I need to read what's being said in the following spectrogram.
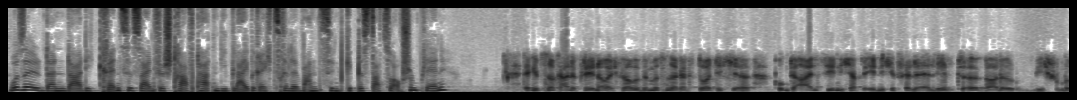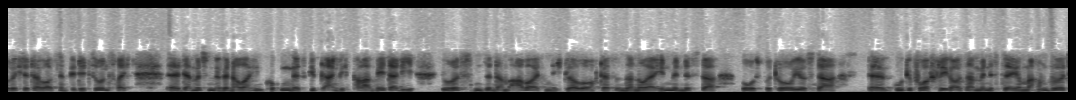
Wo soll dann da die Grenze sein für Straftaten, die bleiberechtsrelevant sind? Gibt es dazu auch schon Pläne? Da gibt es noch keine Pläne, aber ich glaube, wir müssen da ganz deutlich äh, Punkte einziehen. Ich habe ähnliche Fälle erlebt, äh, gerade wie ich schon berichtet habe aus dem Petitionsrecht. Äh, da müssen wir genauer hingucken. Es gibt eigentlich Parameter, die Juristen sind am Arbeiten. Ich glaube auch, dass unser neuer Innenminister Boris Pretorius da äh, gute Vorschläge aus seinem Ministerium machen wird.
